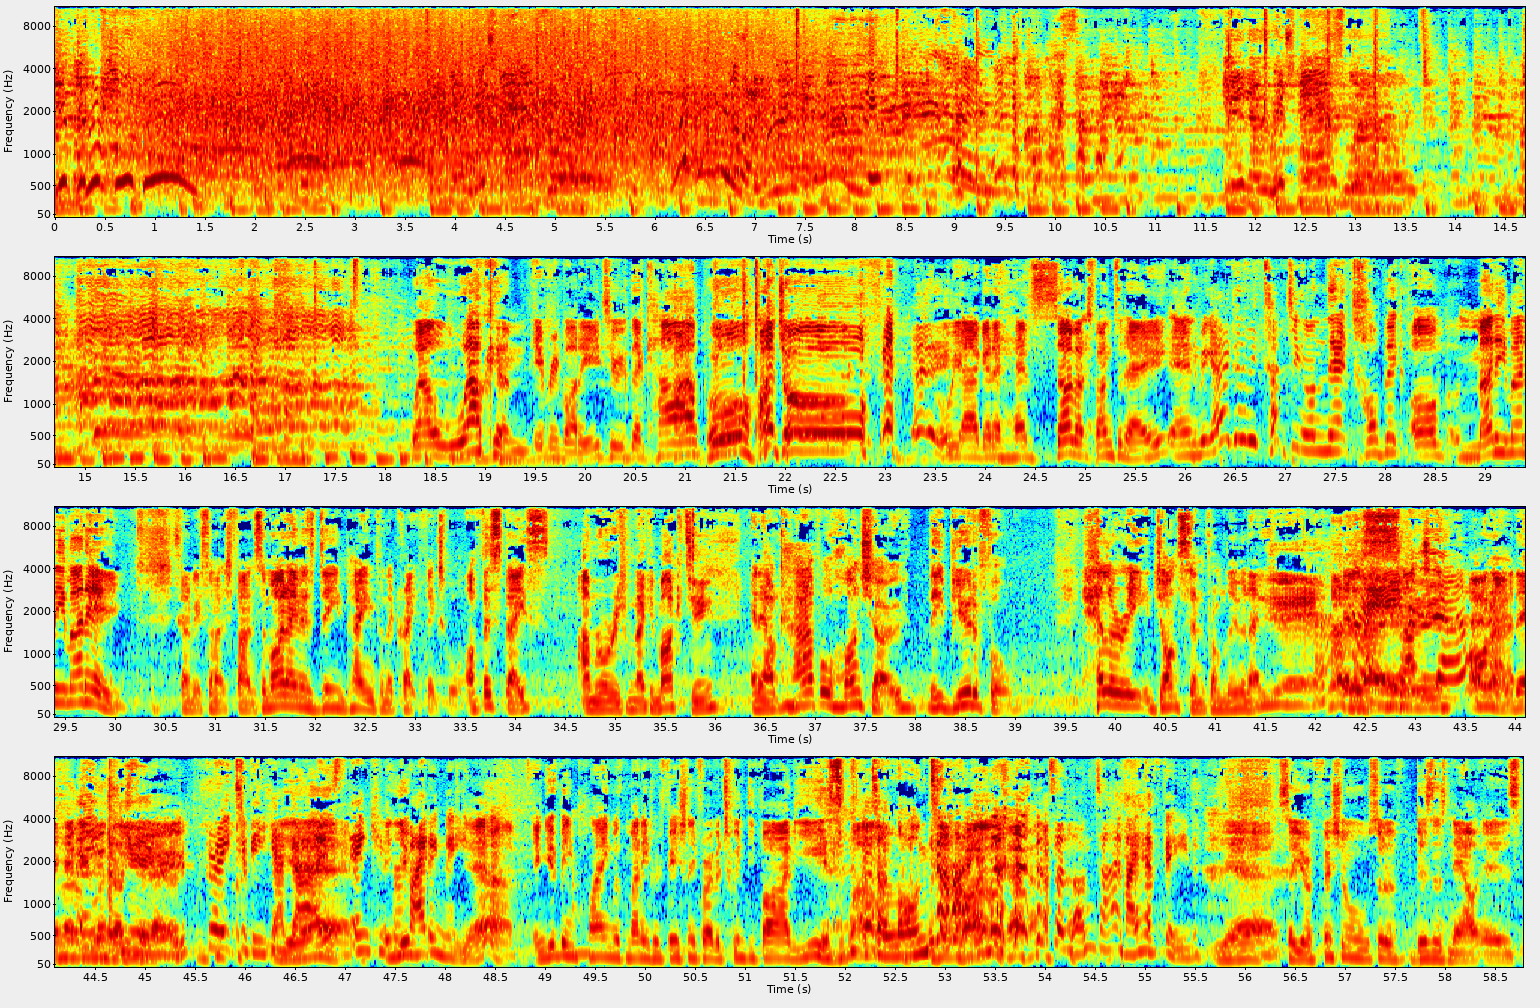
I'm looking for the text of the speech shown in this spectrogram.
Que Well, welcome everybody to the Carpool Honcho! We are going to have so much fun today, and we are going to be touching on that topic of money, money, money. It's going to be so much fun. So, my name is Dean Payne from the Crate Flexible Office Space, I'm Rory from Naked Marketing. and our carpool honcho, the beautiful Hillary Johnson from Luminate. Yeah. Ah, it is such an honour to have you with Thank us you. today. Great to be here, Yeah. guys. Thank you And for inviting me. Yeah, and you've been playing with money professionally for over 25 years. It's a long Is that time. right? it's a long time. I have been Yeah. So your official sort of business now is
